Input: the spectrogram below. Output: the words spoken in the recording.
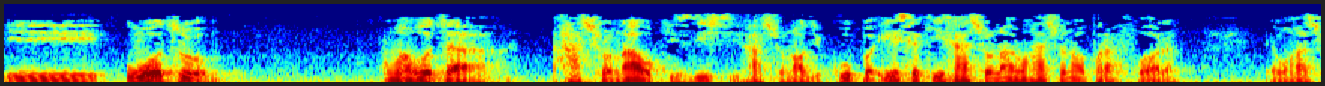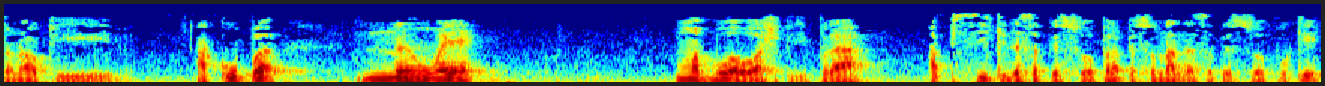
E um outro, uma outra racional que existe, racional de culpa, esse aqui racional é um racional para fora. É um racional que a culpa não é uma boa hóspede para a psique dessa pessoa, para a personalidade dessa pessoa, porque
